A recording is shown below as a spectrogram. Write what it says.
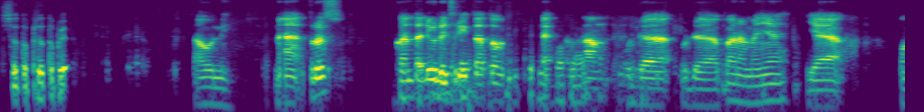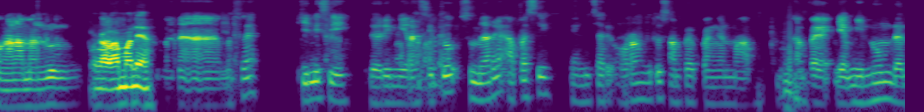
tutup-tutup ya? Tahu nih. Nah, terus kan tadi udah cerita tuh eh, tentang udah udah apa namanya ya pengalaman lu. Pengalamannya. gimana maksudnya gini sih dari miras itu sebenarnya apa sih yang dicari orang gitu sampai pengen mabuk sampai ya minum dan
